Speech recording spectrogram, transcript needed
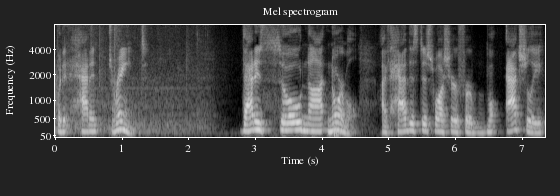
but it hadn't drained. That is so not normal. I've had this dishwasher for, actually,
